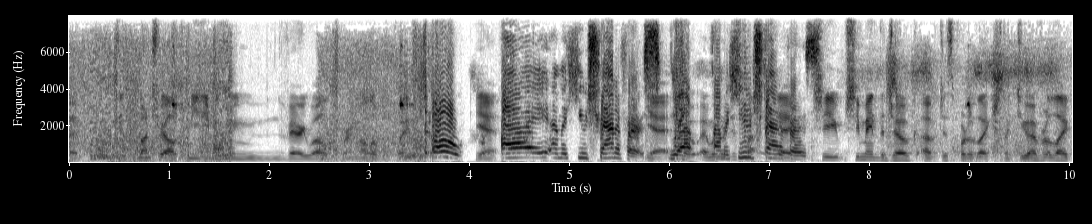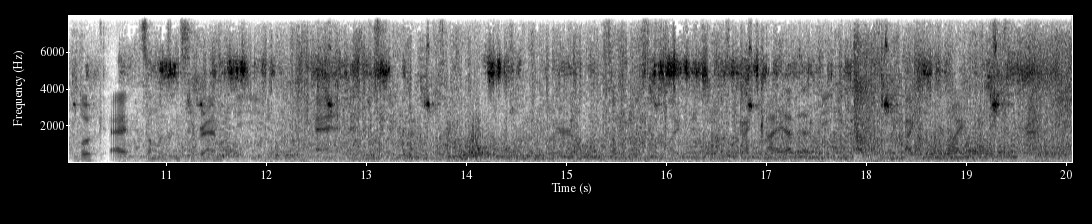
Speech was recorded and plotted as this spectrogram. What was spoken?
uh, Montreal comedian who's doing very well, touring all over the place. oh, Yeah. I am a huge fan of hers. Yeah, Yeah, so- we I'm a huge fan yeah, of hers. She she made the joke of just sort of like she's like, do you ever like look at someone's Instagram feed and, and just like kind of just like someone else's is? I like, I, I have that feeling. I was like, I can look at my own Instagram feed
